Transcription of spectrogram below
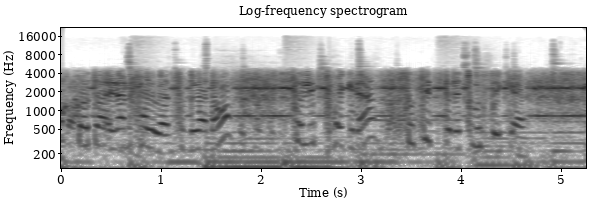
akkurat der i den haugen som du er nå. Til litt høyre så sitter det to stykker.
